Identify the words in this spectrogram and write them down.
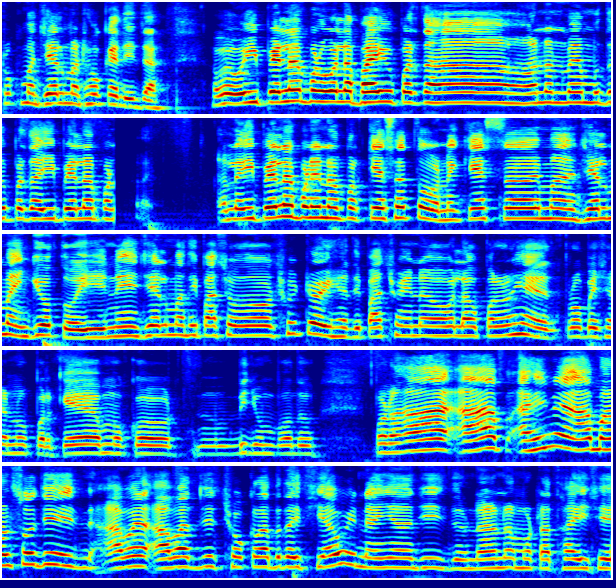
ટૂંકમાં જેલમાં ઠોકી દીધા. હવે એ પહેલાં પણ ઓલા ભાઈ ઉપર આનંદ મહેમૂદ ઉપર તો એ પહેલાં પણ એટલે એ પહેલાં પણ એના પર કેસ હતો અને કેસ એમાં જેલમાં ગયો હતો એને જેલમાંથી પાછો છૂટ્યો નથી. પાછો એના ઓલા ઉપર હે પ્રોબેશન ઉપર કે અમુક બીજું બધું. પણ આ આ અહીંને આ માણસો જે આવા આવા જે છોકરા બધા થયા હોય ને, અહીંયા જે નાના મોટા થાય છે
